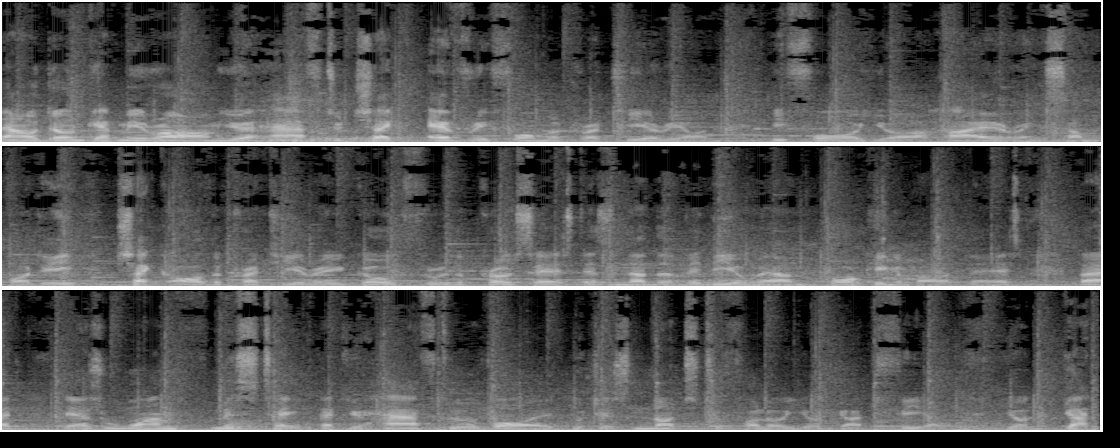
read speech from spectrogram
Now, don't get me wrong, you have to check every formal criterion before you're hiring somebody. Check all the criteria, go through the process. There's another video where I'm talking about this, but there's one mistake that you have to avoid, which is not to follow your gut feel. Your gut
